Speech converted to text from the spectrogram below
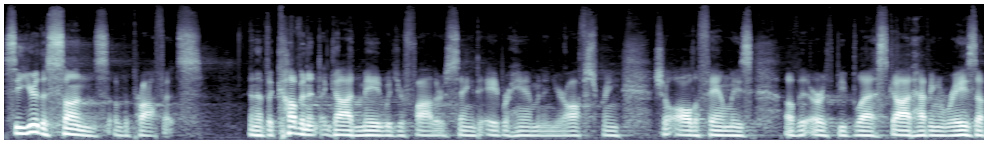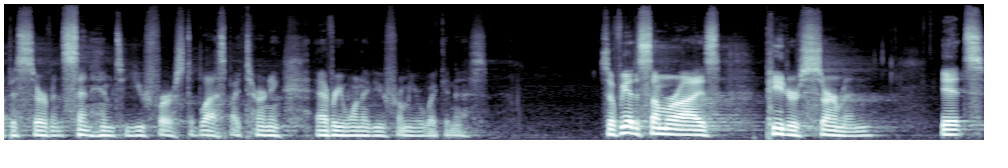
See, you're the sons of the prophets and of the covenant that God made with your fathers, saying to Abraham and in your offspring shall all the families of the earth be blessed. God, having raised up his servant, sent him to you first to bless by turning every one of you from your wickedness. So, if we had to summarize Peter's sermon, it's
